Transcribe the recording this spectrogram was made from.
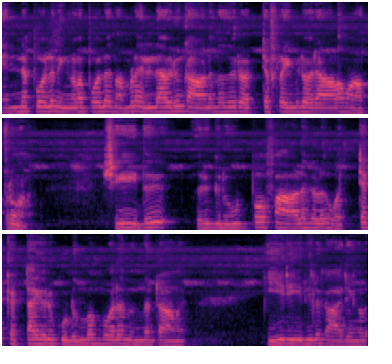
എന്നെപ്പോലെ നിങ്ങളെപ്പോലെ നമ്മളെല്ലാവരും കാണുന്നത് ഒരു ഒറ്റ ഫ്രെയിമിൽ ഒരാളെ മാത്രമാണ്. പക്ഷേ ഇത് ഒരു ഗ്രൂപ്പ് ഓഫ് ആളുകൾ ഒറ്റക്കെട്ടായി ഒരു കുടുംബം പോലെ നിന്നിട്ടാണ് ഈ രീതിയിൽ കാര്യങ്ങൾ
